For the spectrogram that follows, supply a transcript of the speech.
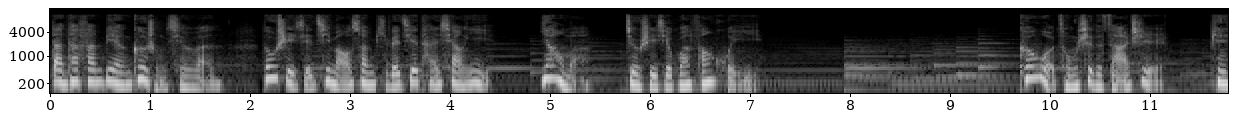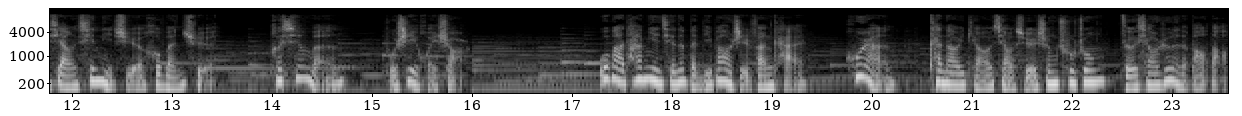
但他翻遍各种新闻，都是一些鸡毛蒜皮的街谈巷议，要么……”就是一些官方会议，可我从事的杂志偏向心理学和文学，和新闻不是一回事儿。我把他面前的本地报纸翻开，忽然看到一条小学生初中择校热的报道，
